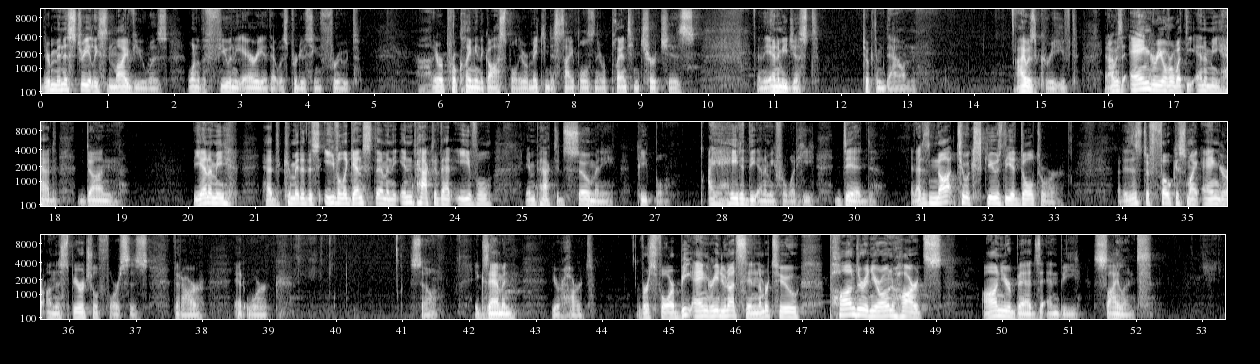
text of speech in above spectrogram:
Their ministry, at least in my view, was one of the few in the area that was producing fruit. Uh, they were proclaiming the gospel, they were making disciples, and they were planting churches. And the enemy just took them down. I was grieved, and I was angry over what the enemy had done. The enemy had committed this evil against them, and the impact of that evil impacted so many people. I hated the enemy for what he did. And that is not to excuse the adulterer, but it is to focus my anger on the spiritual forces that are at work. So, examine your heart. Verse 4 Be angry, do not sin. Number two, ponder in your own hearts on your beds and be silent.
